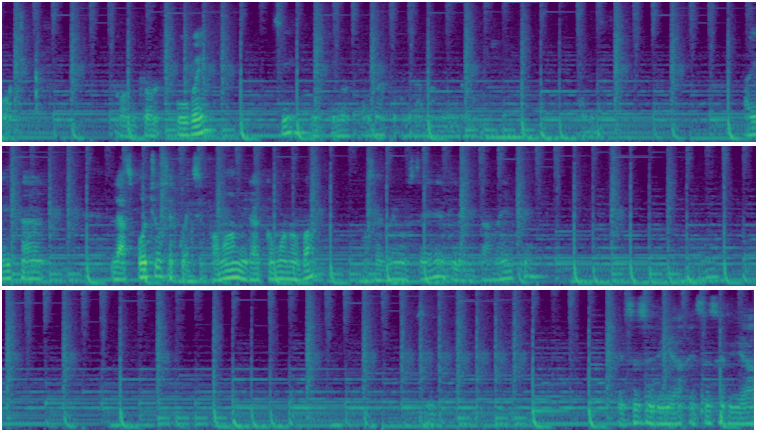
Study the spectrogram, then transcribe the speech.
8. Control V, ¿sí? Ahí están las 8 secuencias. Vamos a mirar cómo nos va. Observen ustedes lentamente. Ese sería, ese sería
